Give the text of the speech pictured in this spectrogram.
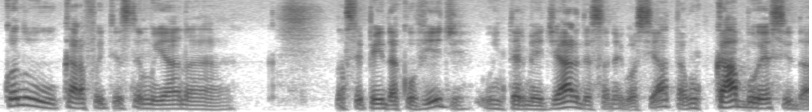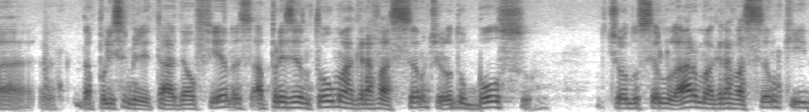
Quando o cara foi testemunhar na na CPI da Covid, o intermediário dessa negociata, um cabo esse da, da Polícia Militar de Alfenas, apresentou uma gravação, tirou do bolso, tirou do celular uma gravação que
